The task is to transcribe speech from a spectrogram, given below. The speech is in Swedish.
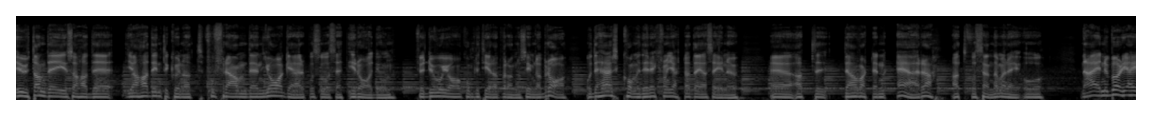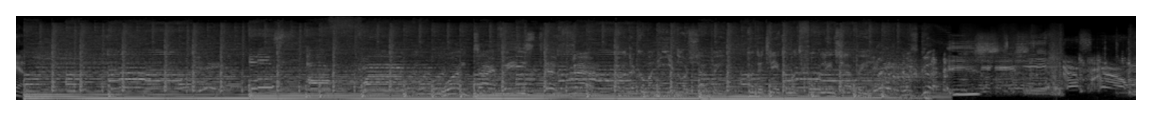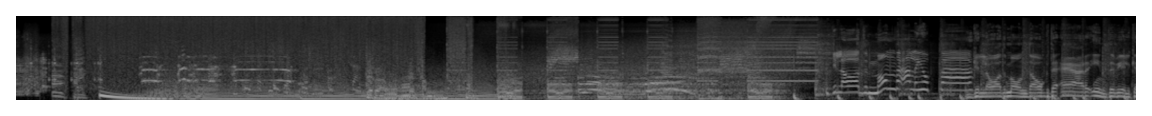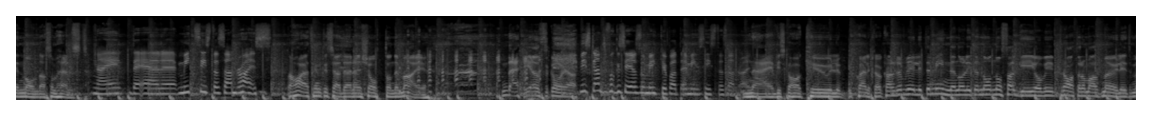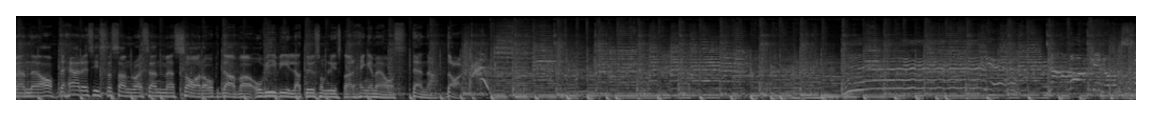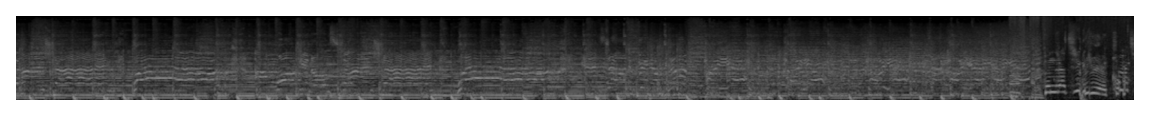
Utan dig så hade jag hade inte kunnat få fram den jag är på så sätt i radion. För du och jag har kompletterat varandra så himla bra. Och det här kommer direkt från hjärtat det jag säger nu. Eh, att det har varit en ära att få sända med dig och... Nej, nu börjar jag igen. What's good? East Glad måndag allihopa! Glad måndag och det är inte vilken måndag som helst. Nej, det är eh, mitt sista Sunrise. Jaha, jag tänkte säga det är den 28 maj. Nej, jag skojar. Vi ska inte fokusera så mycket på att det är min sista Sunrise. Nej, vi ska ha kul. Självklart kanske det blir lite minnen och lite no- nostalgi och vi pratar om allt möjligt. Men eh, ja, det här är sista Sunrisen med Sara och Dava och vi vill att du som lyssnar hänger med oss denna dag.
